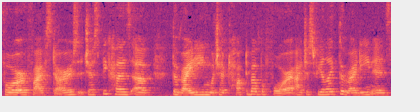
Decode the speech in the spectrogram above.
four or five stars just because of the writing which I've talked about before. I just feel like the writing is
